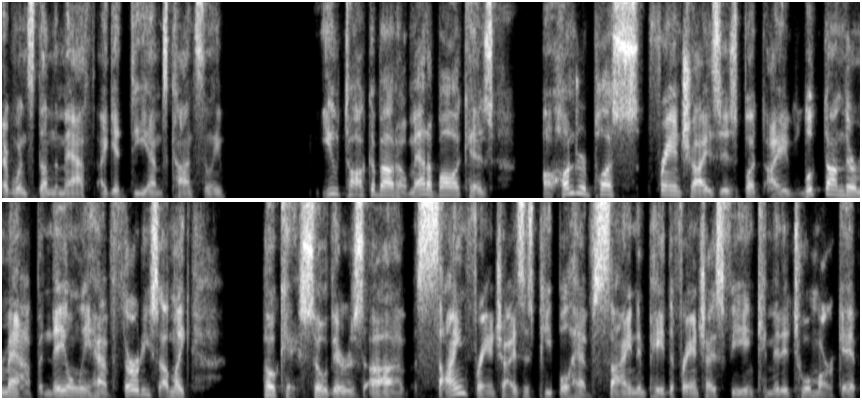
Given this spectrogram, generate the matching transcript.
everyone's done the math. I get DMs constantly. You talk about how MADabolic has a hundred plus franchises, but I looked on their map and they only have 30. So I'm like, okay, so there's uh signed franchises. People have signed and paid the franchise fee and committed to a market.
